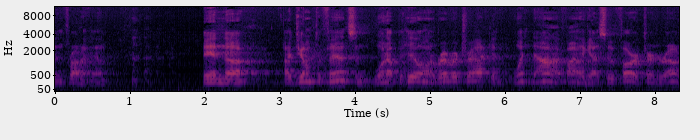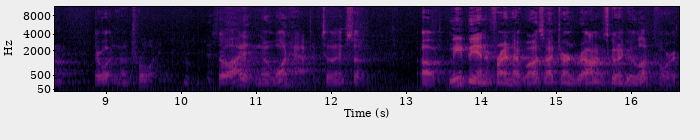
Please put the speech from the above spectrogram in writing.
in front of him. And uh, I jumped a fence and went up a hill on a railroad track and went down. I finally got so far, I turned around, there wasn't no Troy. So I didn't know what happened to him. So uh, me being the friend I was, I turned around and was going to go look for it.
